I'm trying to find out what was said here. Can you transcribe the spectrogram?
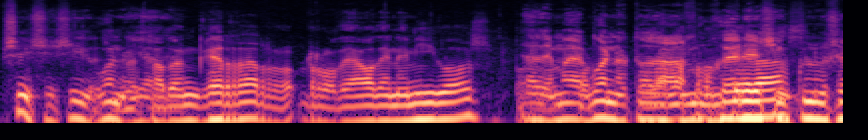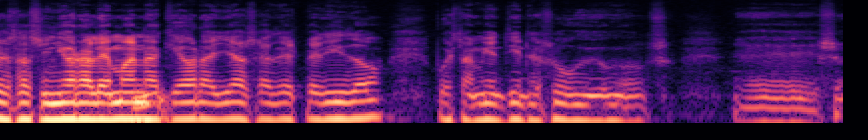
Sí, sí, sí, Es bueno. un ya- estado en guerra, ro- rodeado de enemigos. por- Además, por bueno, todas las mujeres, fronteras. Mm. incluso esta señora alemana que ahora ya se ha despedido, pues también tiene su, eh, su,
